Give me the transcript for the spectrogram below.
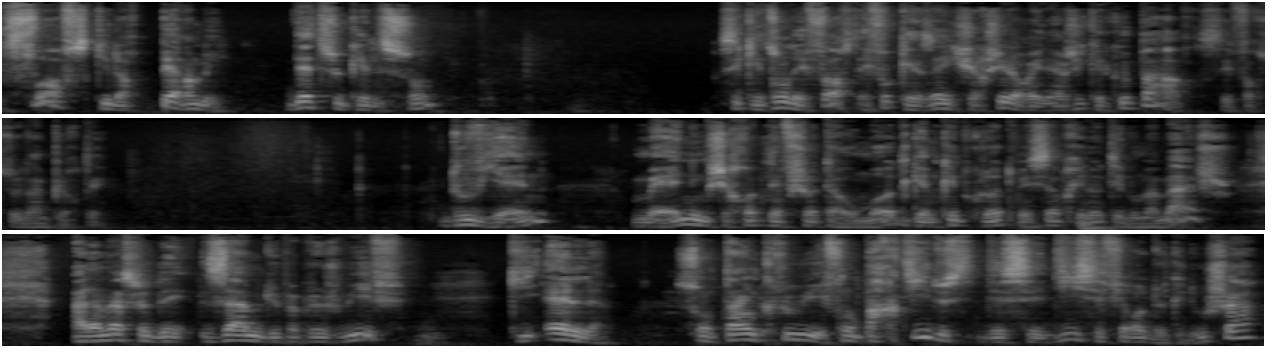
force qui leur permet d'être ce qu'elles sont, c'est qu'elles ont des forces. Il faut qu'elles aillent chercher leur énergie quelque part, ces forces d'impureté. D'où viennent mais à l'inverse des âmes du peuple juif, qui elles sont inclus et font partie de, ces dix séphirotes de Kedusha,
